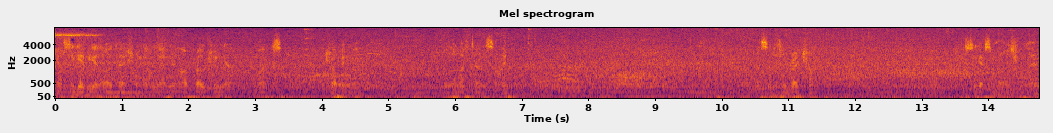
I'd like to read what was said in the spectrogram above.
Just to give you a location again, we're now approaching uh, Mike's shopping mall on the left hand side. That's a little bread shop. Just to get some rolls from there.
